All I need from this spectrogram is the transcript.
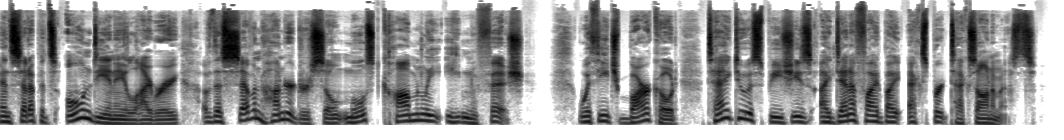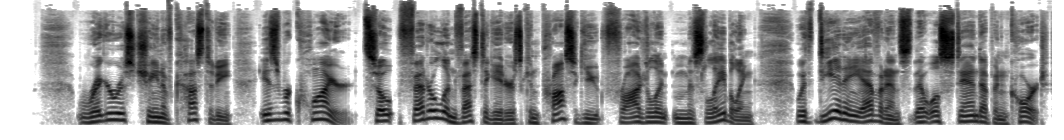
and set up its own DNA library of the 700 or so most commonly eaten fish, with each barcode tagged to a species identified by expert taxonomists. Rigorous chain of custody is required so federal investigators can prosecute fraudulent mislabeling with DNA evidence that will stand up in court.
